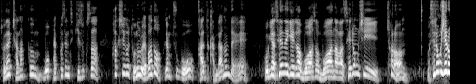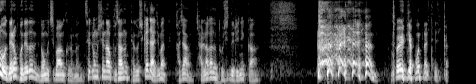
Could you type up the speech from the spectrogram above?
전액 잔학금 뭐 100% 기숙사 학식을 돈을 왜 받아? 그냥 주고. 가, 간다는데. 거기 한 세네 개가 모아서 뭐 하나가 세종시처럼 뭐 세종시로 내려 보내든 너무 지방 그러면 세종시나 부산은 대도시까지 아니지만 가장 잘 나가는 도시들이니까 더 얘기가 못날 테니까.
